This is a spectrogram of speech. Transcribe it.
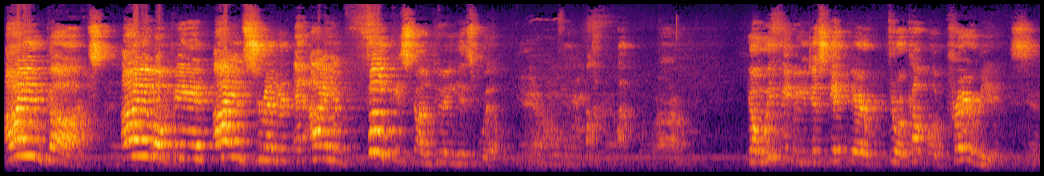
I am God's, I am obedient, I am surrendered, and I am focused on doing His will. You know, we think we can just get there through a couple of prayer meetings.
